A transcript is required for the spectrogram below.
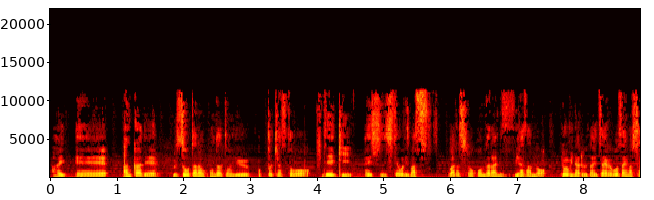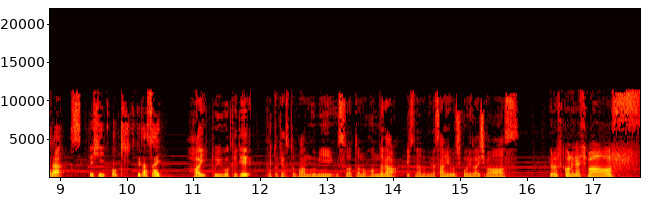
はい、えー、アンカーで、うそおたら本棚というポッドキャストを不定期配信しております。私の本棚に皆さんの興味のある題材がございましたら、ぜひお聞きください。はい、というわけで、ポッドキャスト番組、うすわたの本棚、リスナーの皆さんよろしくお願いします。よろしくお願いします。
